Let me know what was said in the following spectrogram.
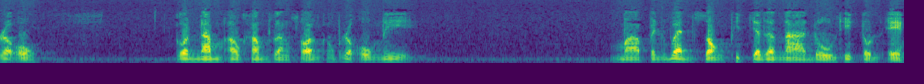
พระองค์ ก็นำเอาคำสั่งสอนของพระองค์นี้ มาเป็นแว่นส่องพิจารณาดูที่ตนเอง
